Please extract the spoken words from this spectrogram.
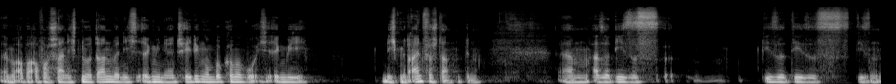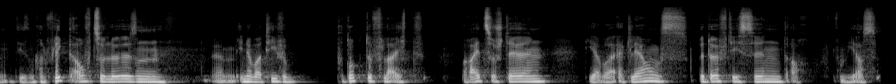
ähm, aber auch wahrscheinlich nur dann, wenn ich irgendwie eine Entschädigung bekomme, wo ich irgendwie nicht mit einverstanden bin. Ähm, also dieses, diese, dieses, diesen, diesen Konflikt aufzulösen, ähm, innovative Produkte vielleicht bereitzustellen, die aber erklärungsbedürftig sind, auch von mir aus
